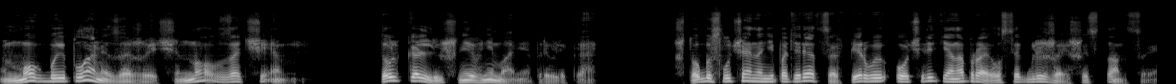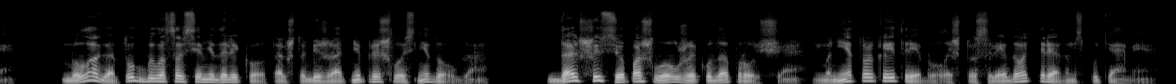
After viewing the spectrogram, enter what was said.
Мог бы и пламя зажечь, но зачем? Только лишнее внимание привлекать. Чтобы случайно не потеряться, в первую очередь я направился к ближайшей станции. Благо, тут было совсем недалеко, так что бежать мне пришлось недолго. Дальше все пошло уже куда проще. Мне только и требовалось, что следовать рядом с путями.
